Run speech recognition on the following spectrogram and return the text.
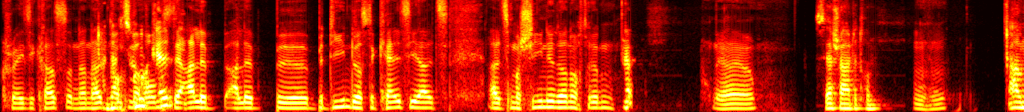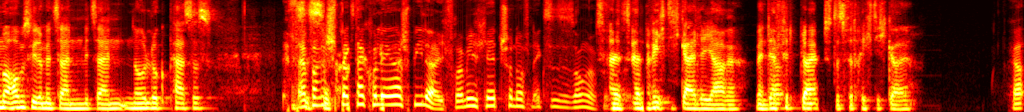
Crazy krass. Und dann halt noch Mahomes, der alle, alle be bedient. Du hast den Kelsey als, als Maschine da noch drin. Ja. Ja, ja. Sehr schade drum. Mhm. Aber Mahomes wieder mit seinen, mit seinen No-Look-Passes. Ist das einfach ist ein spektakulärer Spieler. Ich freue mich jetzt schon auf nächste Saison. Es werden richtig geile Jahre. Wenn der ja. fit bleibt, das wird richtig geil. Ja,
